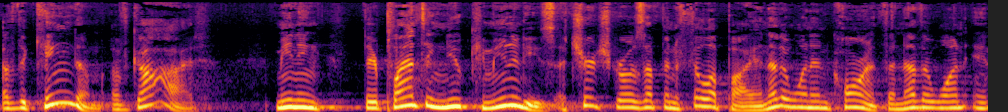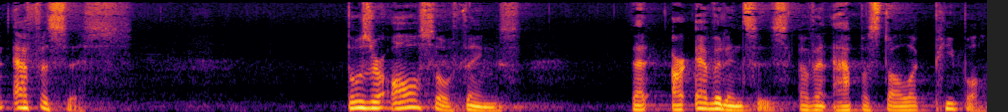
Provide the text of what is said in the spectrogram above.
of the kingdom of God meaning they're planting new communities. A church grows up in Philippi, another one in Corinth, another one in Ephesus. Those are also things that are evidences of an apostolic people.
